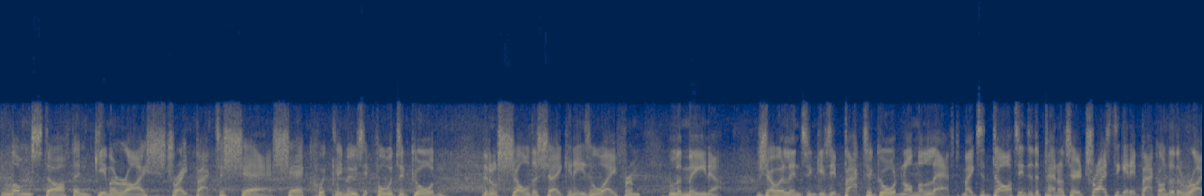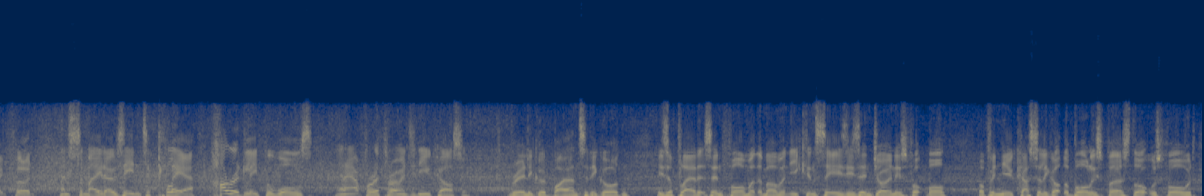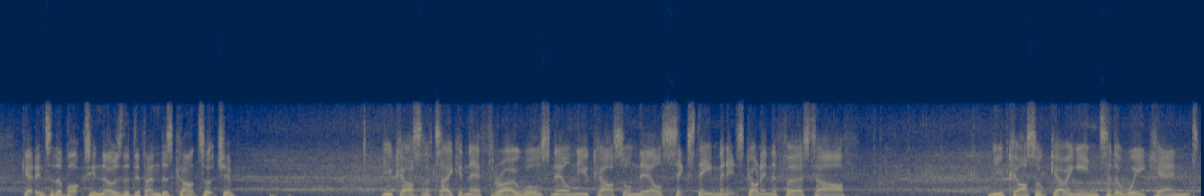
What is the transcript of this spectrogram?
Longstaff, then Guimaraes, straight back to Schär. Schär quickly moves it forward to Gordon. Little shoulder shake and he's away from Lamina. Lemina. Joelinton gives it back to Gordon on the left, makes a dart into the penalty area, tries to get it back onto the right foot, and Semedo's in to clear hurriedly for Wolves and out for a throw into Newcastle. Really good by Anthony Gordon. He's a player that's in form at the moment. You can see he's enjoying his football up in Newcastle. He got the ball. His first thought was forward, get into the box. He knows the defenders can't touch him. Newcastle have taken their throw. Wolves nil, Newcastle nil. 16 minutes gone in the first half. Newcastle going into the weekend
